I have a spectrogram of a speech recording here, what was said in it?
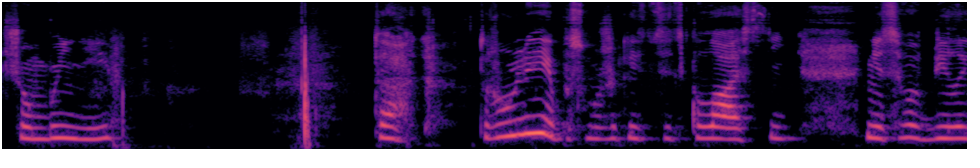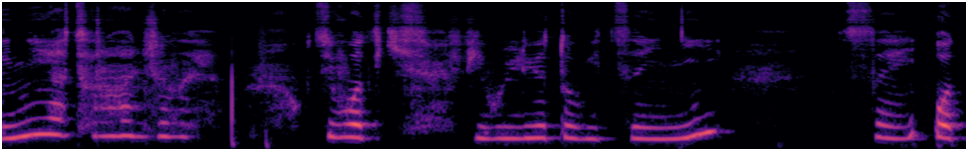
Чом би ні? Так, тролейбус може якийсь класний. Ні, це от білий, ні, оранжевий. Оці от якісь фіолетовий, цей ні. Цей, от,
